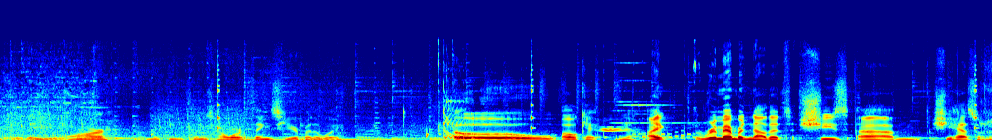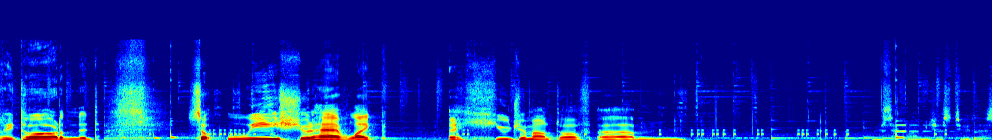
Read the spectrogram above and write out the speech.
Okay, there you are. Making things. How are things here, by the way? Oh, okay. Yeah, I remembered now that she's um she has returned. So we should have like a huge amount of um let me just do this.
